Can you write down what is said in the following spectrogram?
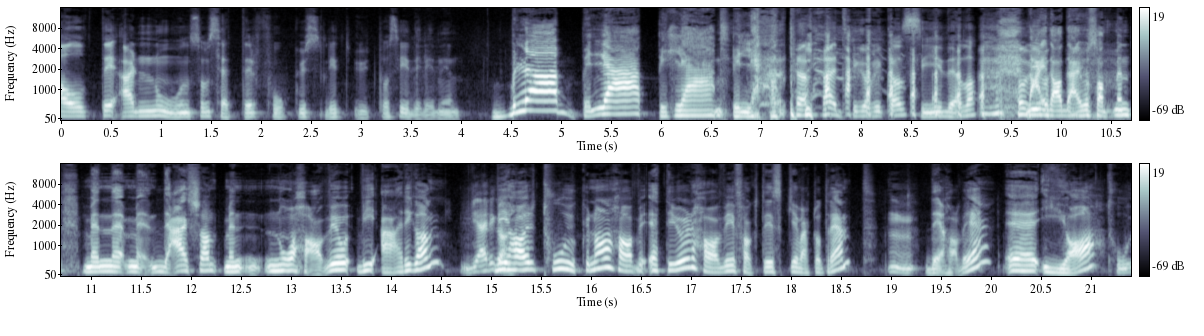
alltid er noen som setter fokus litt ut på sidelinjen. Bla, bla, bla, bla. Jeg vet ikke om vi kan si det, da. Nei da, det er jo sant, men, men, men det er sant. Men nå har vi jo Vi er i gang. Vi er i gang. Vi har to uker nå. Har vi, etter jul har vi faktisk vært og trent. Mm. Det har vi. Eh, ja. To,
